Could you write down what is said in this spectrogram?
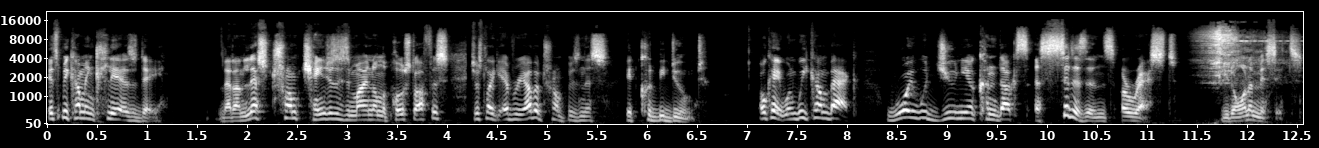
it's becoming clear as day that unless Trump changes his mind on the post office, just like every other Trump business, it could be doomed. Okay, when we come back, Roy Wood Jr. conducts a citizen's arrest. You don't want to miss it.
